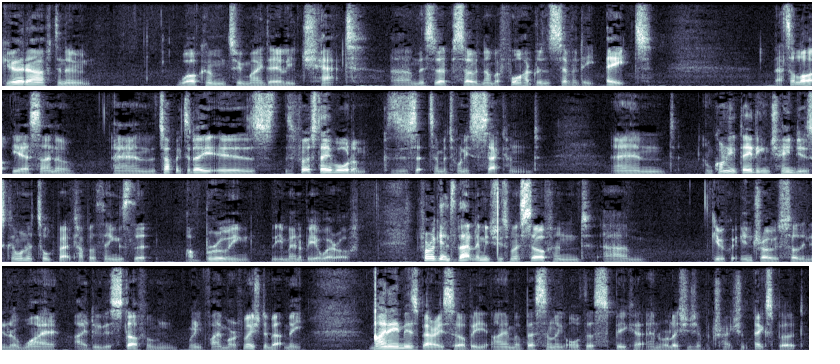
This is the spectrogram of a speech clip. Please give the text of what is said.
Good afternoon. Welcome to my daily chat. Um, this is episode number 478. That's a lot, yes, I know. And the topic today is the first day of autumn, because this is September 22nd. And I'm calling it Dating Changes because I want to talk about a couple of things that are brewing that you may not be aware of. Before I get into that, let me introduce myself and um, give a quick intro so that you know why I do this stuff and where you find more information about me. My name is Barry Selby. I am a best-selling author, speaker, and relationship attraction expert,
